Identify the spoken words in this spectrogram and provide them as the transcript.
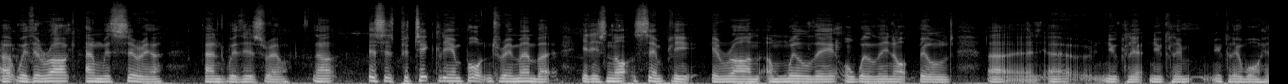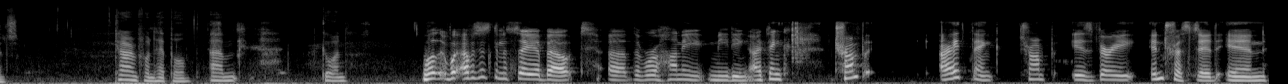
uh, with Iraq, and with Syria, and with Israel. Now, this is particularly important to remember. It is not simply Iran and will they or will they not build uh, uh nuclear, nuclear, nuclear warheads. Karen von Hippel, um, go on. Well, I was just going to say about uh, the Rouhani meeting. I think Trump, I think Trump is very interested in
